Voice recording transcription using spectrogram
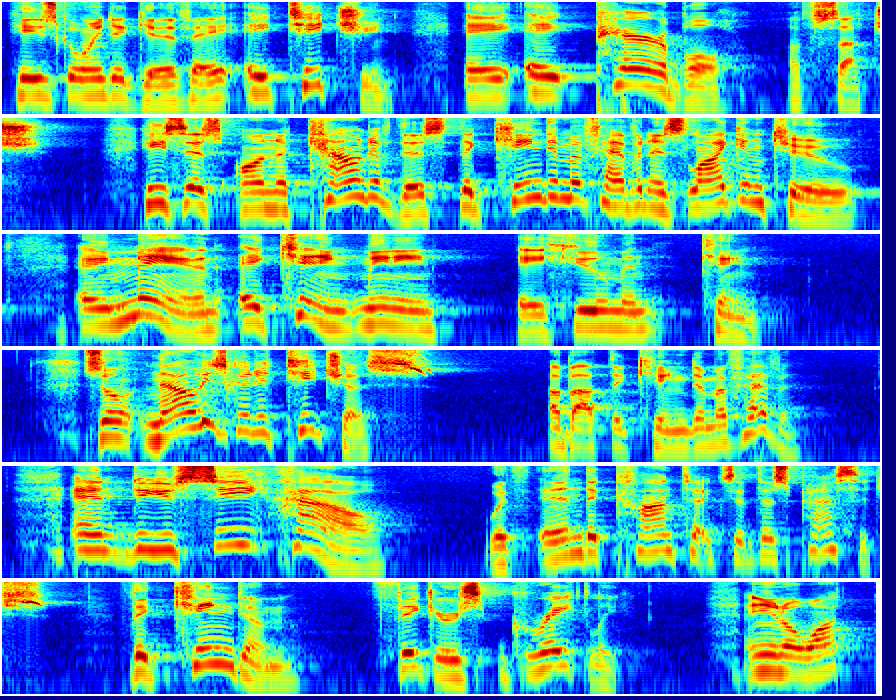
he's going to give a, a teaching, a, a parable of such. He says, On account of this, the kingdom of heaven is likened to a man, a king, meaning a human king. So now he's going to teach us about the kingdom of heaven. And do you see how, within the context of this passage, the kingdom figures greatly? And you know what?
